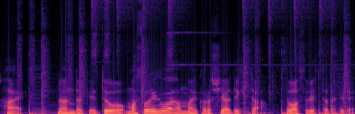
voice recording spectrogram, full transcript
はい。なんだけど、まあそれは前からシェアできた。忘れてただけで。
